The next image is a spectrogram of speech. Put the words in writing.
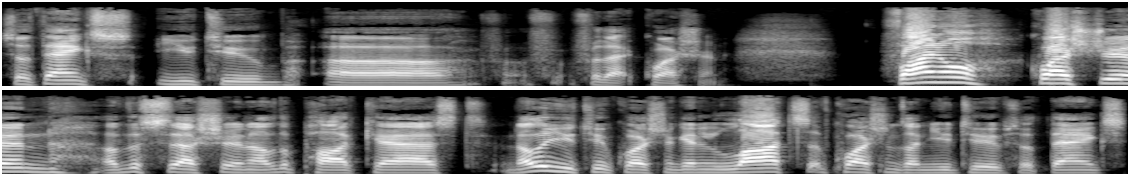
So thanks, YouTube, uh, f- for that question. Final question of the session of the podcast. Another YouTube question. Getting lots of questions on YouTube, so thanks.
